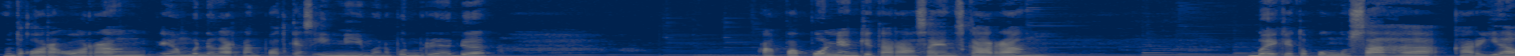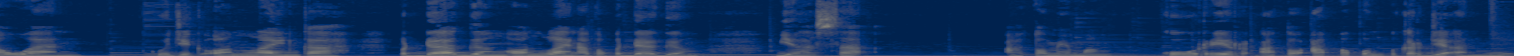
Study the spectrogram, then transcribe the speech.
untuk orang-orang yang mendengarkan podcast ini di mana pun berada apa pun yang kita rasain sekarang baik itu pengusaha, karyawan, Gojek online kah, pedagang online atau pedagang biasa atau memang kurir atau apa pun pekerjaanmu,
